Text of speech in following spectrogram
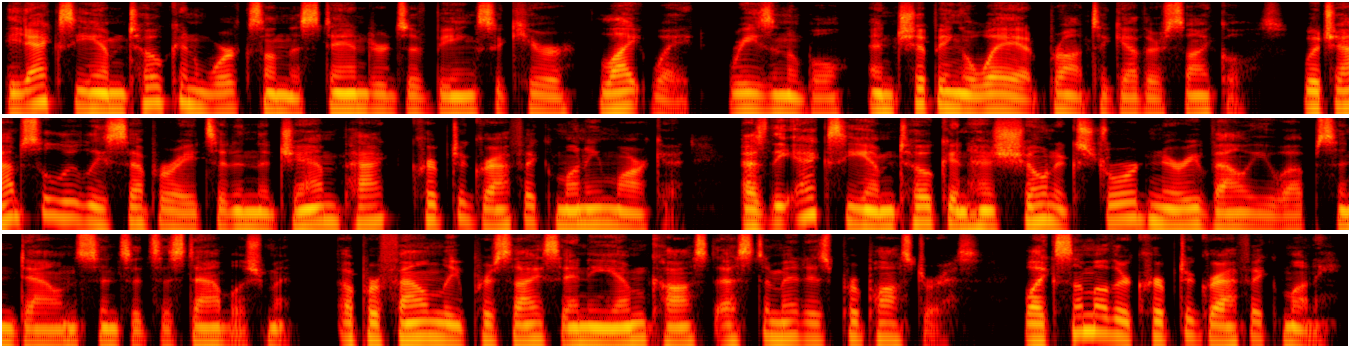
The XEM token works on the standards of being secure, lightweight, reasonable, and chipping away at brought together cycles, which absolutely separates it in the jam packed cryptographic money market. As the XEM token has shown extraordinary value ups and downs since its establishment, a profoundly precise NEM cost estimate is preposterous. Like some other cryptographic money,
